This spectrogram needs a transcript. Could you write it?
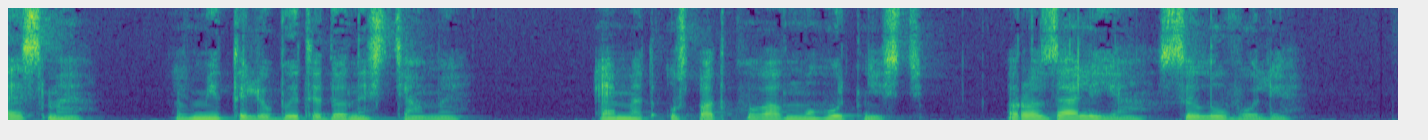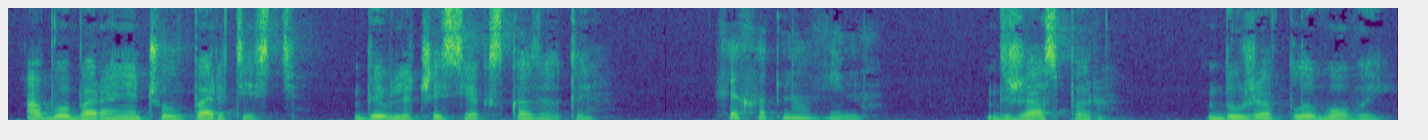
Есме вміти любити донестями, Емет успадкував могутність, Розалія силу волі, або баранячу впертість, дивлячись, як сказати. хихотнув він. Джаспер дуже впливовий.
